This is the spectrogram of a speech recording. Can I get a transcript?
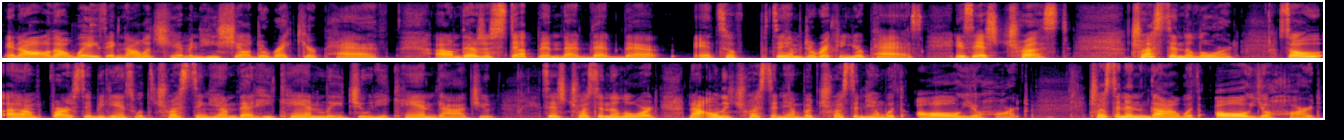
In all thy ways, acknowledge Him, and He shall direct your path. Um, there's a step in that that that and to, to Him directing your path. It says trust, trust in the Lord. So um, first, it begins with trusting Him that He can lead you and He can guide you. It says trust in the Lord. Not only trust in Him, but trust in Him with all your heart. Trusting in God with all your heart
